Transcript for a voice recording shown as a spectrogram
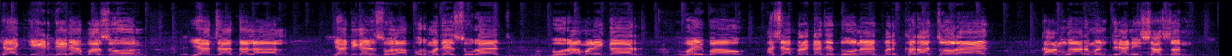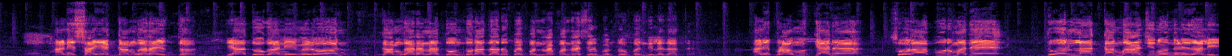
त्या किट देण्यापासून याचा दलाल या ठिकाणी सोलापूरमध्ये सूरज बोरामणीकर वैभव अशा प्रकारचे दोन आहेत. पण खरा चोर आहेत. कामगार मंत्री आणि शासन आणि सहाय्यक कामगार आयुक्त या दोघांनी मिळून कामगारांना दोन दोन हजार रुपये पंधरा पंधराशे रुपये टोकन दिलं जातं. आणि प्रामुख्यानं सोलापूरमध्ये दोन लाख कामगारांची नोंदणी झाली.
